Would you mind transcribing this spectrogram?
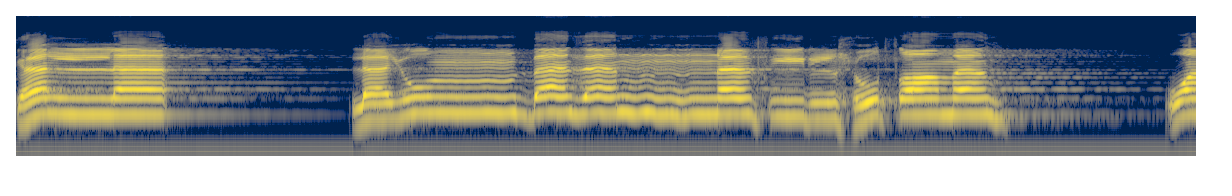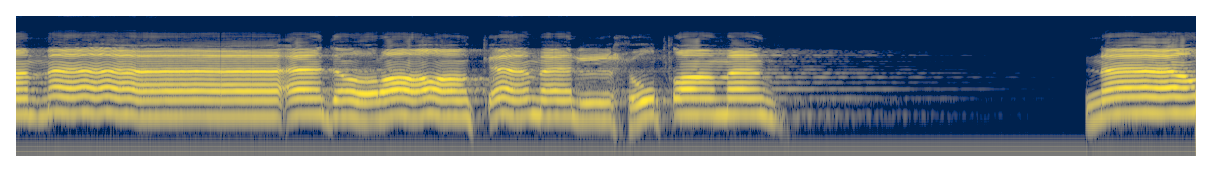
كلا لينبذن في الحطمة وما أدراك ما الحطمة. نار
